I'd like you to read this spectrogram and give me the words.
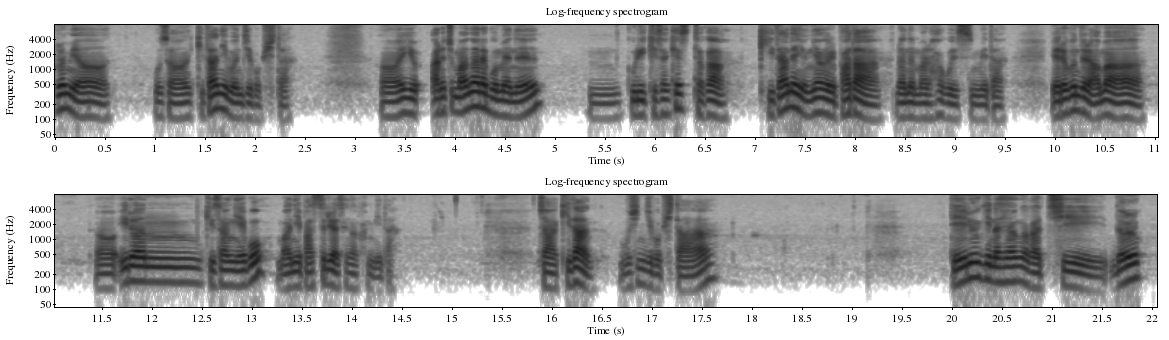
그러면 우선 기단이 뭔지 봅시다. 어, 이게 아래쪽 만화를 보면은 음, 우리 기상캐스터가 기단의 영향을 받아라는 말을 하고 있습니다. 여러분들 아마 어, 이런 기상 예보 많이 봤으리라 생각합니다. 자, 기단 무엇인지 봅시다. 대륙이나 해안과 같이 넓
